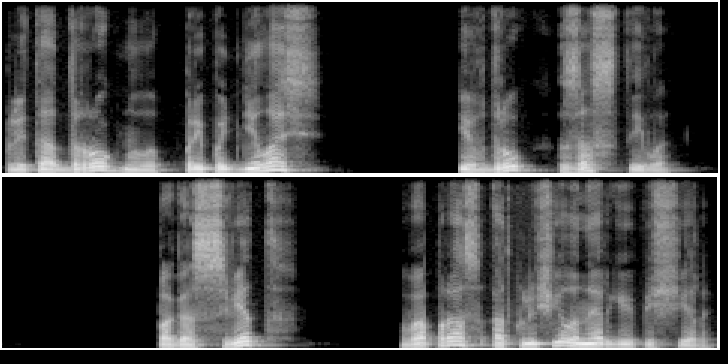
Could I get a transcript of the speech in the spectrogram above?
плита дрогнула, приподнялась и вдруг застыла. Погас свет, вопрос отключил энергию пещеры.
